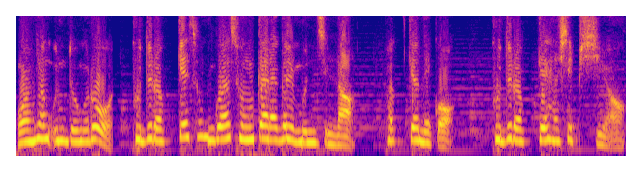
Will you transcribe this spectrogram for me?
원형 운동으로 부드럽게 손과 손가락을 문질러 벗겨내고 부드럽게 하십시오.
